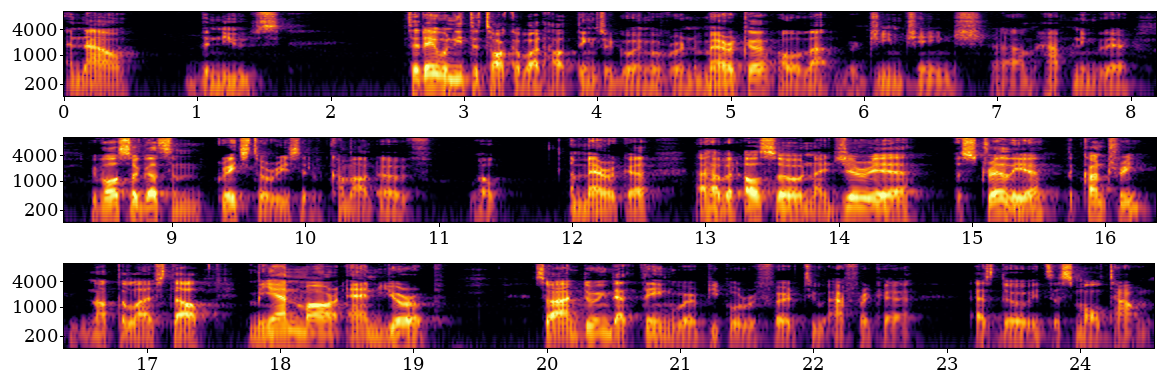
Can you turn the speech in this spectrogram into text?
And now, the news. Today, we need to talk about how things are going over in America, all of that regime change um, happening there. We've also got some great stories that have come out of, well, America, uh, but also Nigeria, Australia, the country, not the lifestyle, Myanmar, and Europe. So I'm doing that thing where people refer to Africa as though it's a small town,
